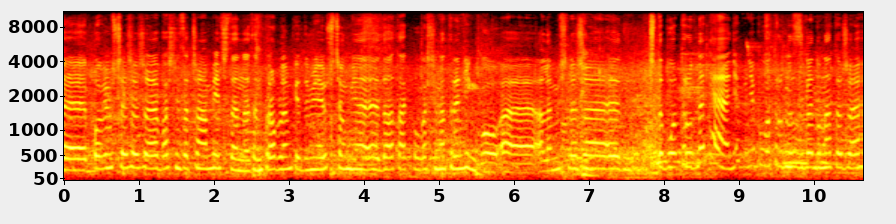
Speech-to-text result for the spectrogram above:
E, powiem szczerze, że właśnie zaczęłam mieć ten, ten problem, kiedy mnie już ciągnie do ataku właśnie na treningu, e, ale myślę, że czy to było trudne? Nie, nie, nie było trudne ze względu na to, że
